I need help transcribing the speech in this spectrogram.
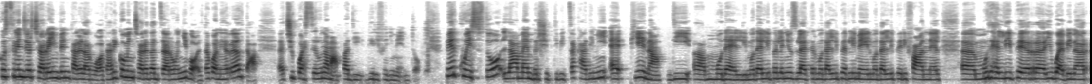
costringerci a reinventare la ruota, a ricominciare da zero ogni volta, quando in realtà eh, ci può essere una mappa di, di, riferimento. Per questo la membership di Biz Academy è piena di uh, modelli, modelli per le newsletter, modelli per l'email, modelli per i funnel, eh, modelli per i webinar,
